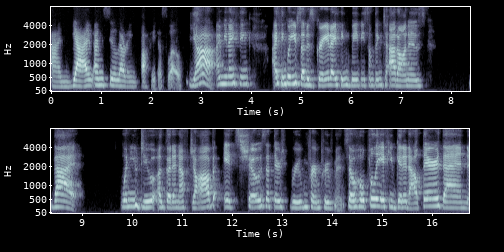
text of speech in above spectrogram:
and yeah I, i'm still learning of it as well. Yeah i mean i think I think what you said is great. I think maybe something to add on is that when you do a good enough job, it shows that there's room for improvement. So hopefully if you get it out there, then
